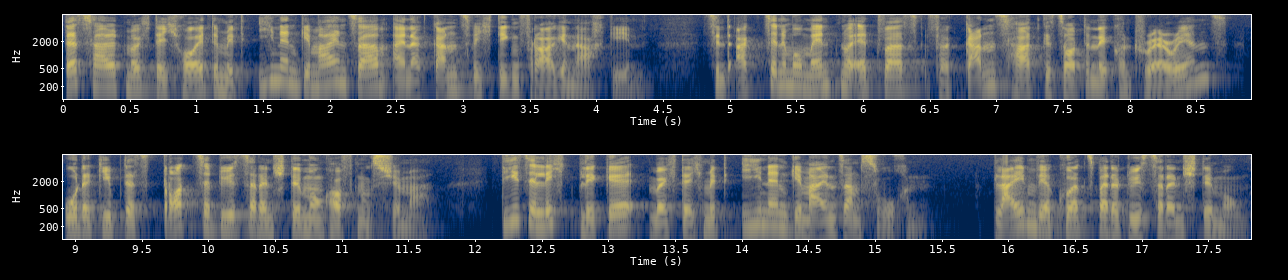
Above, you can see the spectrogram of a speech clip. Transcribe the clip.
Deshalb möchte ich heute mit Ihnen gemeinsam einer ganz wichtigen Frage nachgehen. Sind Aktien im Moment nur etwas für ganz hartgesottene Contrarians oder gibt es trotz der düsteren Stimmung Hoffnungsschimmer? Diese Lichtblicke möchte ich mit Ihnen gemeinsam suchen. Bleiben wir kurz bei der düsteren Stimmung.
